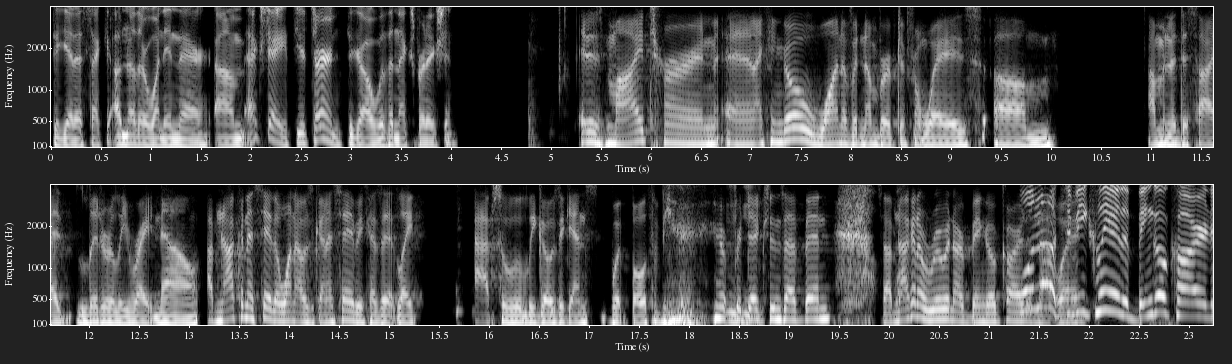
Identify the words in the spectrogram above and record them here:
to get a second another one in there. Um, XJ, it's your turn to go with the next prediction. It is my turn, and I can go one of a number of different ways. Um, I'm to decide literally right now. I'm not to say the one I was to say because it like absolutely goes against what both of your, your Mhm. predictions have been. So I'm not going to ruin our bingo card. Well, no. To be clear, the bingo card.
